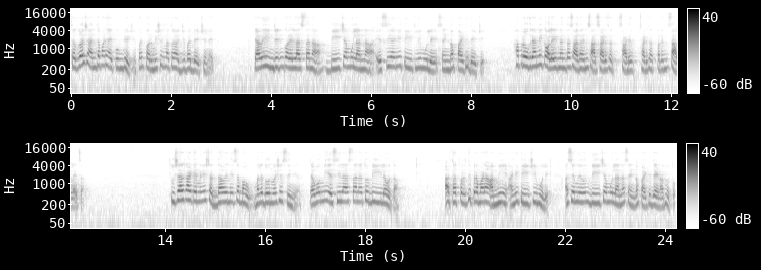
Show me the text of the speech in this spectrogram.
सगळं शांतपणे ऐकून घ्यायचे पण परमिशन मात्र अजिबात द्यायची नाहीत. त्यावेळी इंजिनिअरिंग कॉलेजला असताना बीईच्या मुलांना एस सी आणि टीईतली मुले सेंड ऑफ पार्टी द्यायची. हा प्रोग्रामही कॉलेजनंतर साधारण सात साडेसात साडे साडेसातपर्यंत चालायचा. तुषार काटे म्हणजे श्रद्धा वहिनीचा भाऊ मला दोन वर्ष सिनियर त्यामुळे मी एस सीला असताना तो बीईला होता. अर्थात प्रतिप्रमाणे आम्ही आणि टीईची मुले असे मिळून बीईच्या मुलांना सेंड ऑफ पार्टी देणार होतो.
